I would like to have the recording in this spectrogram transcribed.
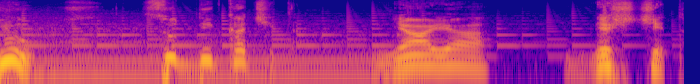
ನ್ಯೂಸ್ ಸುದ್ದಿ ಖಚಿತ, ನ್ಯಾಯ ನಿಶ್ಚಿತ.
